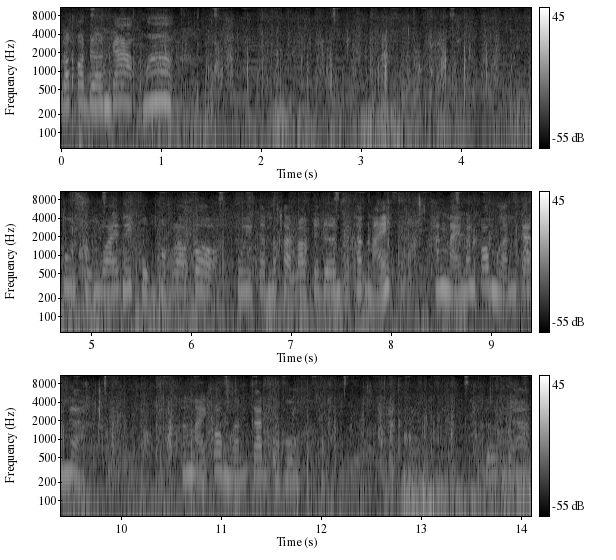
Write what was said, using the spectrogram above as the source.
แล้วก็เดินยากมาก ผู้สูงวัยในกลุ่มของเราก็คุยกันแล้วค่ะ เราจะเดินไปทางไหน ทางไหนมันก็เหมือนกันค่ะ ทางไหนก็เหมือนกัน โอ้โห เดินยาก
